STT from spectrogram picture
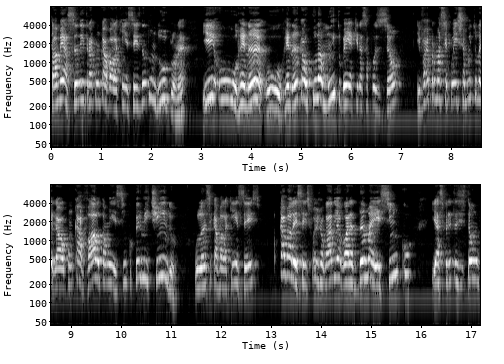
tá ameaçando entrar com o cavalo aqui em E6 dando um duplo, né? E o Renan, o Renan calcula muito bem aqui nessa posição e vai para uma sequência muito legal, com cavalo toma em E5, permitindo o lance cavalo aqui em E6. Cavalo E6 foi jogado e agora dama E5 e as pretas estão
